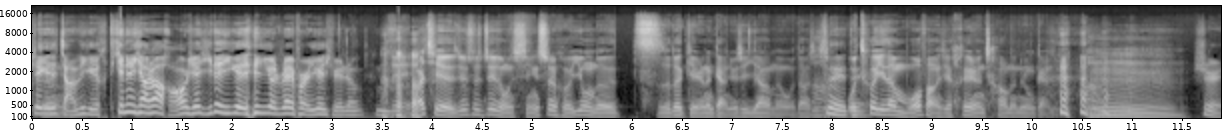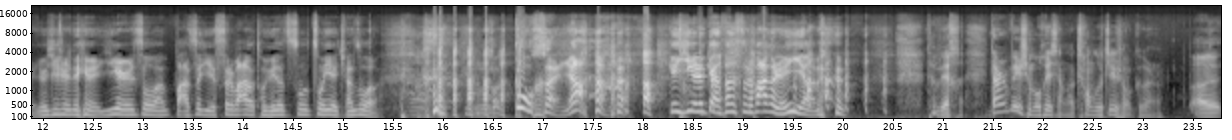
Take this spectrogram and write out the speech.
这个讲这个天天向上、好好学习的一个一个 rapper 一个学生。对，而且就是这种形式和用的词的给人的感觉是一样的。我。当时对，我特意在模仿一些黑人唱的那种感觉。嗯，是，尤其是那个一个人做完，把自己四十八个同学的作作业全做了，够狠呀，跟一个人干翻四十八个人一样的，特别狠。但是为什么会想到创作这首歌呢？呃，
